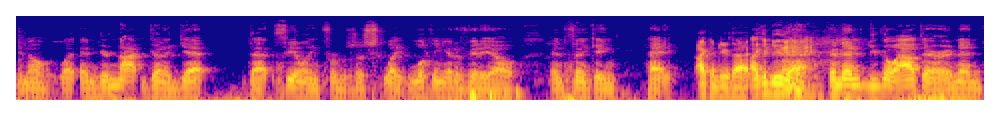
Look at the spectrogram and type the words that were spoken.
You know, like, and you're not gonna get that feeling from just like looking at a video and thinking, "Hey, I can do that. I can do that," and then you go out there and then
